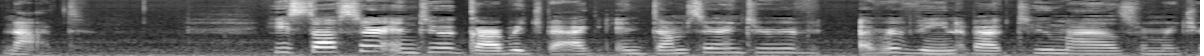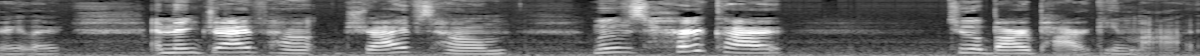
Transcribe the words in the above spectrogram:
Not. He stuffs her into a garbage bag and dumps her into a ravine about two miles from her trailer, and then drive home, drives home moves her car to a bar parking lot.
